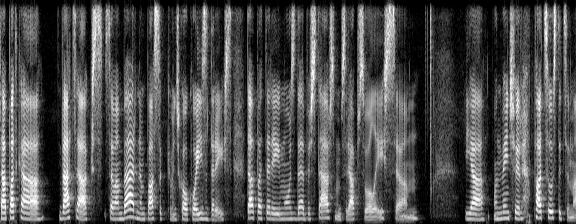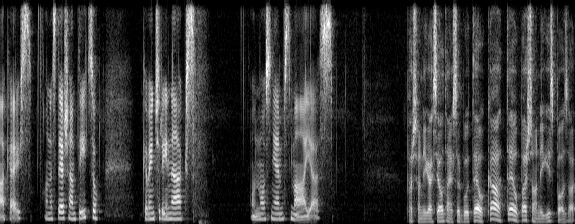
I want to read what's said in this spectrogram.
tāpat kā vecāks savam bērnam pasaka, ka viņš kaut ko izdarīs, tāpat arī mūsu debesu tēvs mums ir apsolījis. Um, jā, un viņš ir pats uzticamākais. Un es tiešām ticu, ka viņš arī nāks un mūs ņems mājās. Personīgais jautājums varbūt tev, kā tev personīgi izpauzā,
